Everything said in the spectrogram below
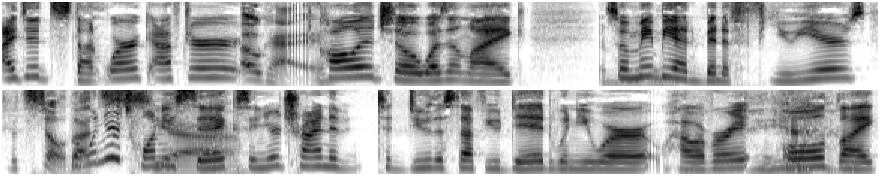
I did stunt work after Okay. college, so it wasn't like so maybe it had been a few years. but still, But when you're 26 and you're trying to to do the stuff you did when you were however Yeah. old, like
